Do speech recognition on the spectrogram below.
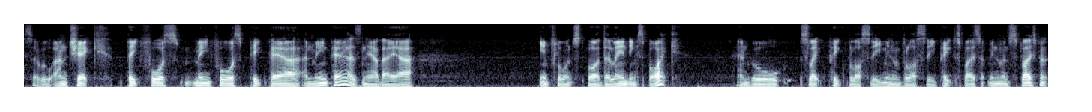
So we'll uncheck peak force, mean force, peak power and mean power as now they are influenced by the landing spike and we'll select peak velocity, minimum velocity, peak displacement, minimum displacement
